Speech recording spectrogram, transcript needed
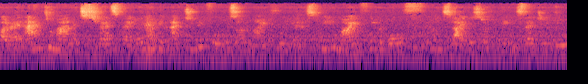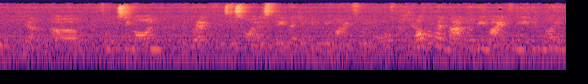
Alright, and to manage stress better, you can actually focus on mindfulness. Being mindful of even the slightest of things that you do. Yeah. Uh, focusing on the breath is the smallest thing that you can be mindful of. Yeah. Or for that matter, be mindful even while you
